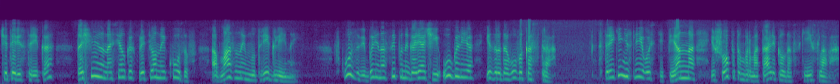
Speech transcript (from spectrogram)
Четыре старика тащили на носилках плетеный кузов, обмазанный внутри глиной. В кузове были насыпаны горячие уголья из родового костра. Старики несли его степенно и шепотом бормотали колдовские слова.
